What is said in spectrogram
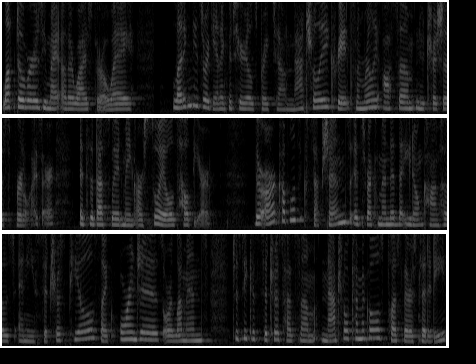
leftovers you might otherwise throw away. Letting these organic materials break down naturally creates some really awesome, nutritious fertilizer. It's the best way to make our soils healthier. There are a couple of exceptions. It's recommended that you don't compost any citrus peels like oranges or lemons, just because citrus has some natural chemicals plus their acidity,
